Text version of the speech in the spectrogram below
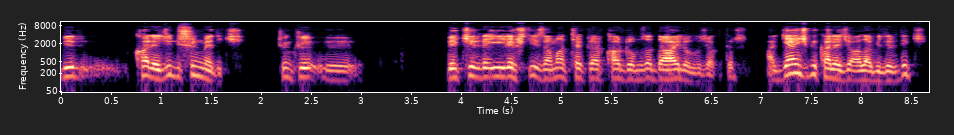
bir kaleci düşünmedik. Çünkü e, Bekir de iyileştiği zaman tekrar kadromuza dahil olacaktır. Ha, genç bir kaleci alabilirdik.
